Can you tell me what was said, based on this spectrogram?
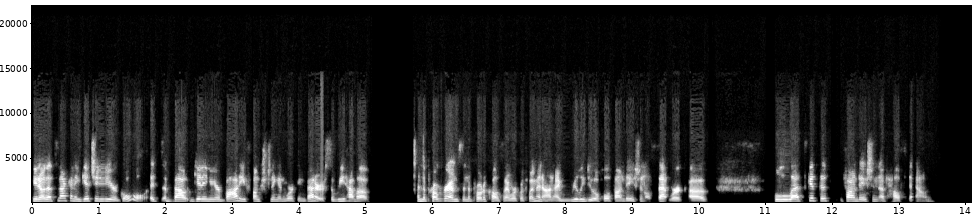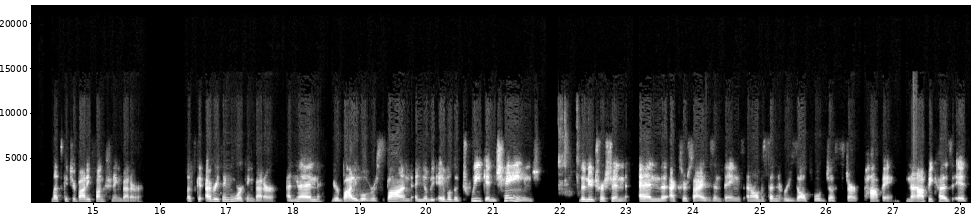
you know that's not going to get you to your goal. It's about getting your body functioning and working better. So we have a and the programs and the protocols that I work with women on, I really do a whole foundational set work of let's get this foundation of health down. Let's get your body functioning better. Let's get everything working better. And then your body will respond and you'll be able to tweak and change the nutrition and the exercise and things. And all of a sudden, results will just start popping. Not because it's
